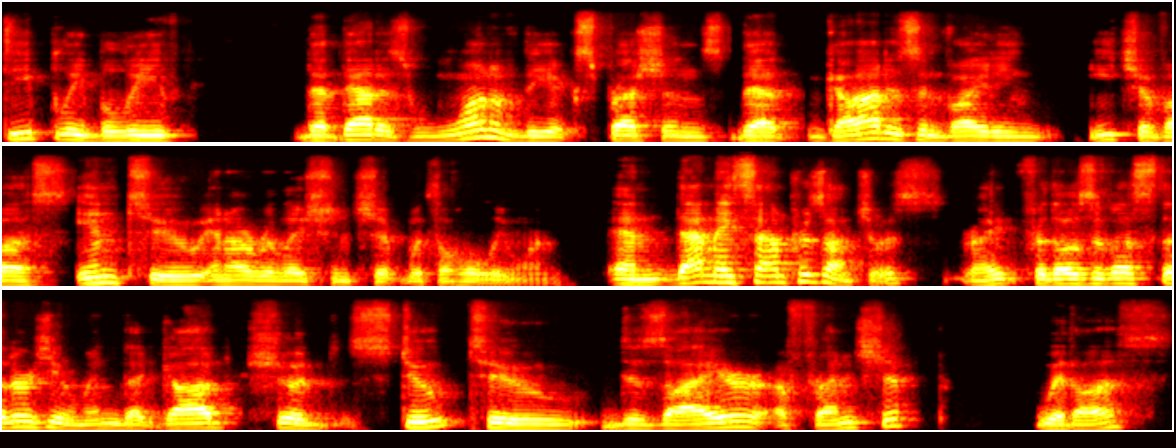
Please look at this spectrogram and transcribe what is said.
deeply believe that that is one of the expressions that God is inviting each of us into in our relationship with the Holy One. And that may sound presumptuous, right? For those of us that are human, that God should stoop to desire a friendship with us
